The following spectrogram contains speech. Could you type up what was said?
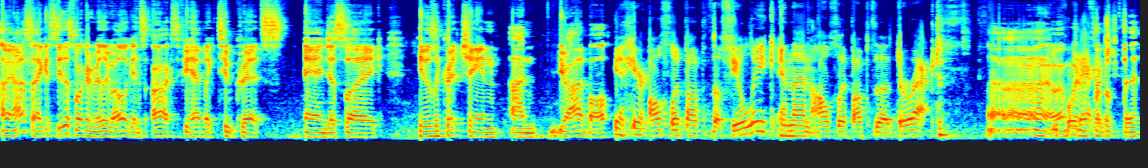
I mean, honestly, I could see this working really well against Ox if you have like two crits and just like heals a crit chain on your oddball. Yeah, here, I'll flip up the fuel leak and then I'll flip up the direct. Uh, I'm going to flip up the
